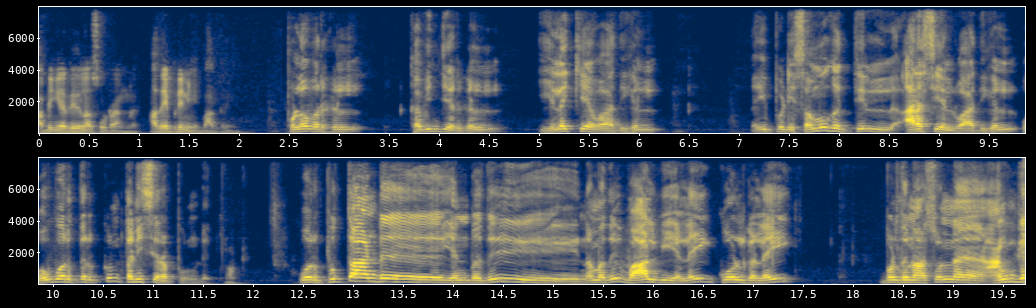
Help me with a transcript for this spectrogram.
அப்படிங்கிற இதெல்லாம் சொல்கிறாங்களே அதை எப்படி நீங்கள் பார்க்குறீங்க புலவர்கள் கவிஞர்கள் இலக்கியவாதிகள் இப்படி சமூகத்தில் அரசியல்வாதிகள் ஒவ்வொருத்தருக்கும் தனி சிறப்பு உண்டு. ஓகே. ஒரு புத்தாண்டு என்பது நமது வாழ்வியலை கோள்களை இப்பொழுது நான் சொன்ன அங்க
